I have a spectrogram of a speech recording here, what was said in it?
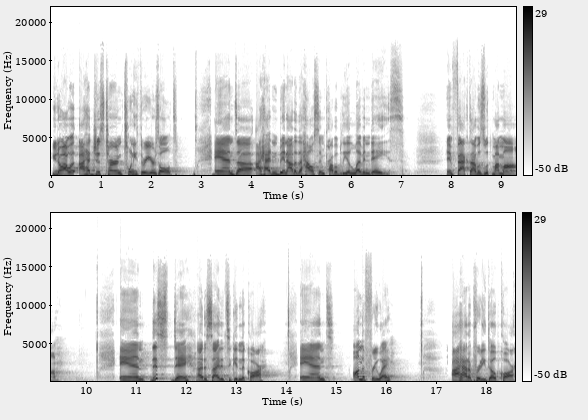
You know, I, w- I had just turned 23 years old, and uh, I hadn't been out of the house in probably 11 days. In fact, I was with my mom. And this day, I decided to get in the car, and on the freeway, I had a pretty dope car,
